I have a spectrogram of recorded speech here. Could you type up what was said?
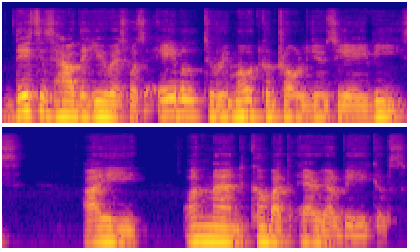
This is how the US was able to remote control UCAVs, i.e., unmanned combat aerial vehicles,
